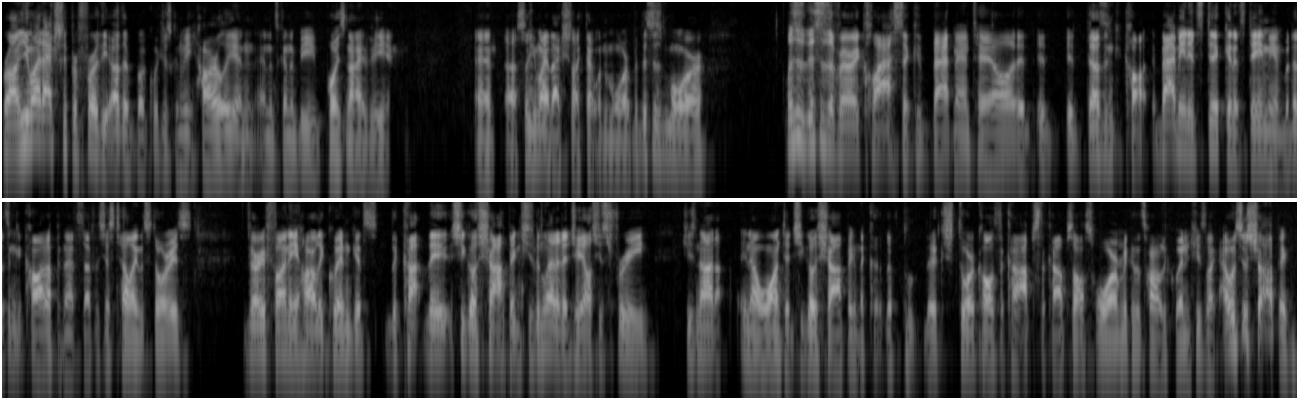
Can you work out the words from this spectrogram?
Ron, you might actually prefer the other book, which is going to be Harley, and, and it's going to be Poison Ivy, and, uh, so you might actually like that one more. But this is more. This is this is a very classic Batman tale. It it, it doesn't get caught. I mean, it's Dick and it's Damian, but it doesn't get caught up in that stuff. It's just telling the stories. Very funny. Harley Quinn gets the co- they she goes shopping. She's been let out of jail. She's free. She's not you know wanted. She goes shopping. The, the the store calls the cops. The cops all swarm because it's Harley Quinn. And she's like, I was just shopping.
